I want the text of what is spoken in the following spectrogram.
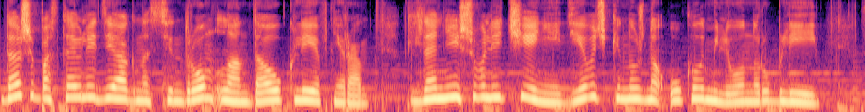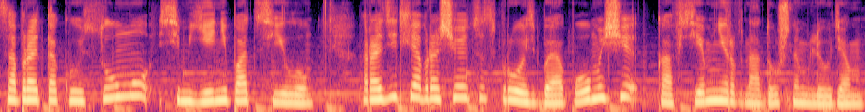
Даше поставили диагноз синдром Ландау-Клефнера. Для дальнейшего лечения девочке нужно около миллиона рублей. Собрать такую сумму семье не под силу. Родители обращаются с просьбой о помощи ко всем неравнодушным людям.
